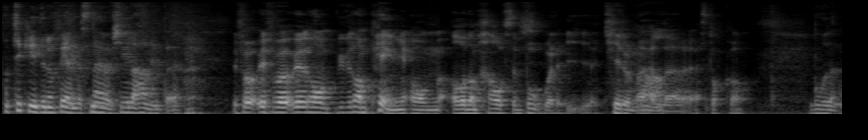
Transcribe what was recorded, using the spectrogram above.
han tycker inte något fel med snö och kyla han inte. Vi, får, vi, får, vi, vill ha, vi vill ha en peng om Adam Hauser bor i Kiruna Ja. eller Stockholm. Boden.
